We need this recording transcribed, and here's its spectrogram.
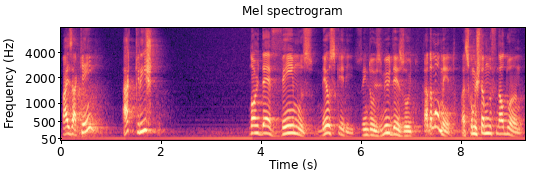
mas a quem? A Cristo. Nós devemos, meus queridos, em 2018, cada momento, mas como estamos no final do ano,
